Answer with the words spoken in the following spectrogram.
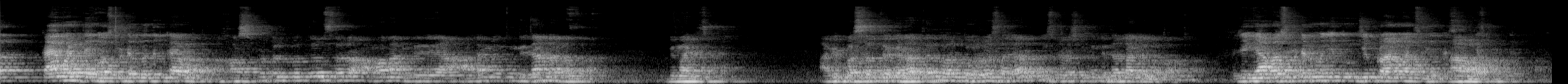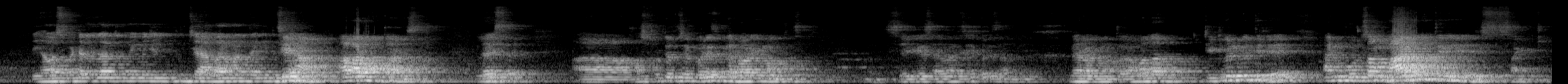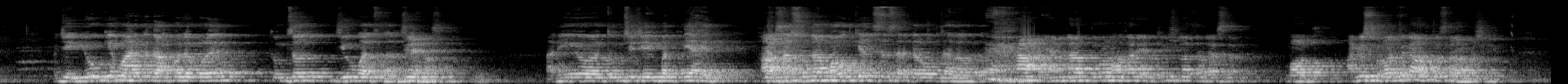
काय वाटतंय? हॉस्पिटलबद्दल काय वाटतं हॉस्पिटलबद्दल सर आम्हाला नि- आल्यामुळे निदान लागला सर बिमारीचा. आम्ही बसत तर घरात दोन वेळेस आल्यावर दुसऱ्या इथं निदान लागलेलं होतं म्हणजे या हॉस्पिटल म्हणजे तुमचे प्राण वाचले. या हॉस्पिटलला तुम्ही म्हणजे तुमचे आभार मानता की जे हा आभार मानतो आम्ही सर. लय सर. हॉस्पिटलचे बरेच मेहरबानी मानतो सर. शेगे साहेबांचे बरेच आम्ही मेहरबानी मानतो. आम्हाला ट्रीटमेंट बी दिले आणि पुढचा मार्ग बी त्यांनी सांगितले. म्हणजे योग्य मार्ग दाखवल्यामुळे तुमचं जीव वाचला. जे हा सर. आणि तुमची जी पत्नी आहेत हा. सुद्धा माउथ कॅन्सर सारखा रोग झाला होता. हा यांना दोन हजार एकवीस ला झाला सर. मौत आम्ही सुरुवातीला आलतो सरापाशी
